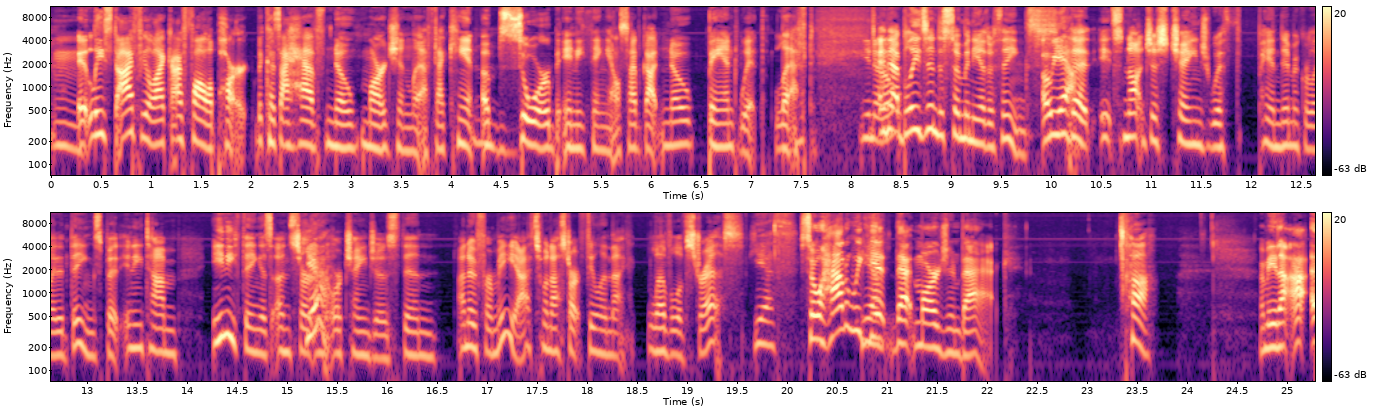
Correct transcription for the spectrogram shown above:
mm. at least I feel like I fall apart because I have no margin left. I can't mm. absorb anything else. I've got no bandwidth left. You know, and that bleeds into so many other things. Oh, yeah. that it's not just change with pandemic related things, but anytime anything is uncertain Yeah. or changes, then I know for me, that's when I start feeling that level of stress. yes, so, how do we Yeah. get that margin back? huh. I mean, I, I,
